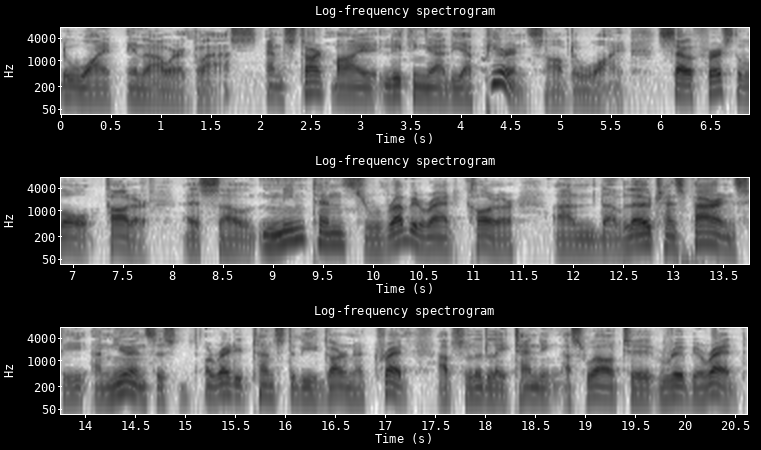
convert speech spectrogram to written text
the wine in our glass and start by looking at the appearance of the wine. So first of all, color. Uh, so an intense ruby red color and low transparency and nuances already tends to be garnet red, absolutely tending as well to ruby red,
